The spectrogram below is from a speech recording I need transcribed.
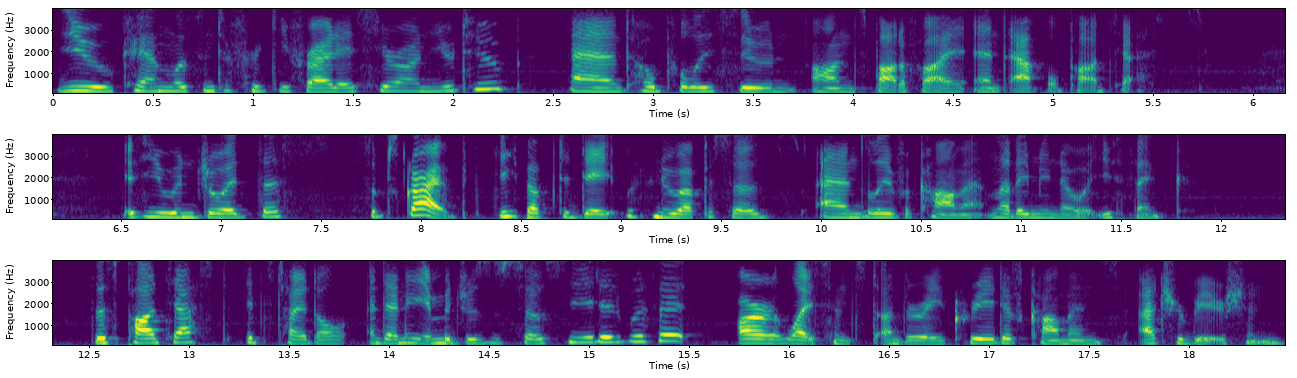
You can listen to Freaky Fridays here on YouTube and hopefully soon on Spotify and Apple Podcasts. If you enjoyed this, subscribe to keep up to date with new episodes and leave a comment letting me know what you think. This podcast, its title, and any images associated with it are licensed under a Creative Commons Attribution,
